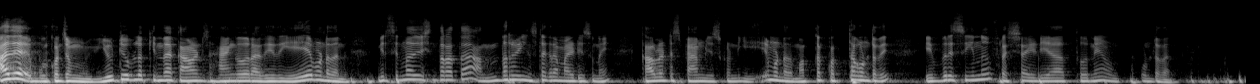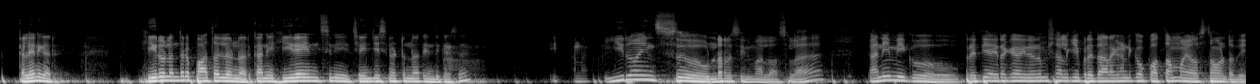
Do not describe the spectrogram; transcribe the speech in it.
అదే కొంచెం యూట్యూబ్లో కింద కామెంట్స్ హ్యాంగ్ ఓవర్ అది ఇది ఏముండదండి మీరు సినిమా చేసిన తర్వాత అందరూ ఇన్స్టాగ్రామ్ ఐడీస్ ఉన్నాయి. కావాలంటే స్పామ్ చేసుకోండి ఏముండదు మొత్తం కొత్తగా ఉంటుంది. ఎవ్రీ సీన్ ఫ్రెష్ ఐడియాతోనే ఉంటుందండి. కళ్యాణ్ గారు హీరోలందరూ పాత వాళ్ళు ఉన్నారు కానీ హీరోయిన్స్ని చేంజ్ చేసినట్టున్నారు. ఎందుకే సార్? హీరోయిన్స్ ఉండరు సినిమాలో అసలు. కానీ మీకు ప్రతి ఇరవై నిమిషాలకి ప్రతి అరగంటకి ఒక కొత్త అమ్మాయి వస్తూ ఉంటుంది.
